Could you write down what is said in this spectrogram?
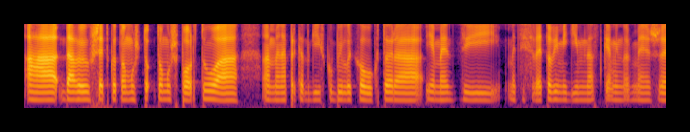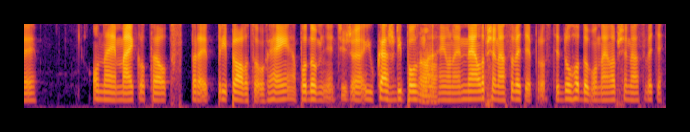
a dávajú všetko tomu, tomu športu a máme napríklad Gísku Bilikovú, ktorá je medzi, medzi svetovými gymnastkami, normálne, že ona je Michael Phelps pre príplavcov, hej, a podobne. Čiže ju každý pozná, no. hej, ona je najlepšia na svete proste, dlhodobo najlepšia na svete.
